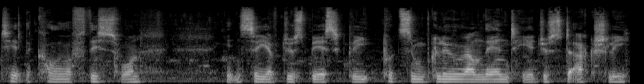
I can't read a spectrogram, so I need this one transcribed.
take the collar off this one you can see I've just basically put some glue around the end here just to actually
